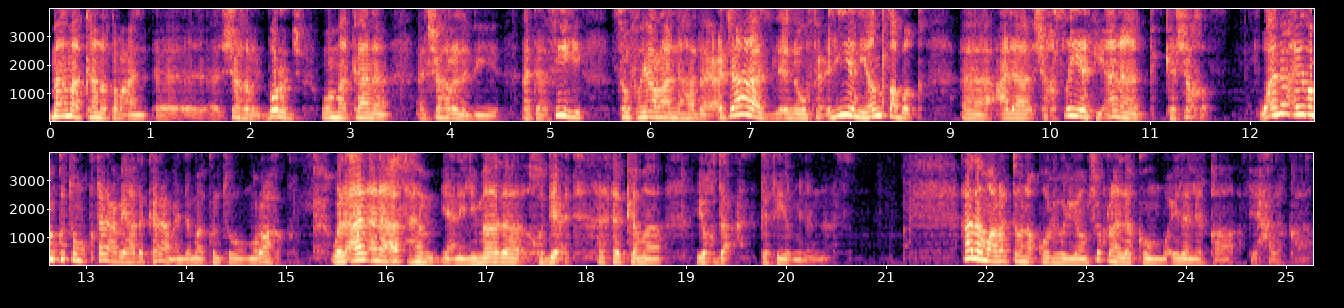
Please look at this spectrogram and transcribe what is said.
مهما كان طبعا آه، شهر البرج وما كان الشهر الذي أتى فيه سوف يرى أن هذا إعجاز لأنه فعليا ينطبق آه، على شخصيتي أنا كشخص. وأنا أيضا كنت مقتنع بهذا الكلام عندما كنت مراهق. والآن أنا أفهم يعني لماذا خدعت كما يخدع كثير من الناس. هذا ما أردت أن أقوله اليوم. شكرا لكم وإلى اللقاء في حلقة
